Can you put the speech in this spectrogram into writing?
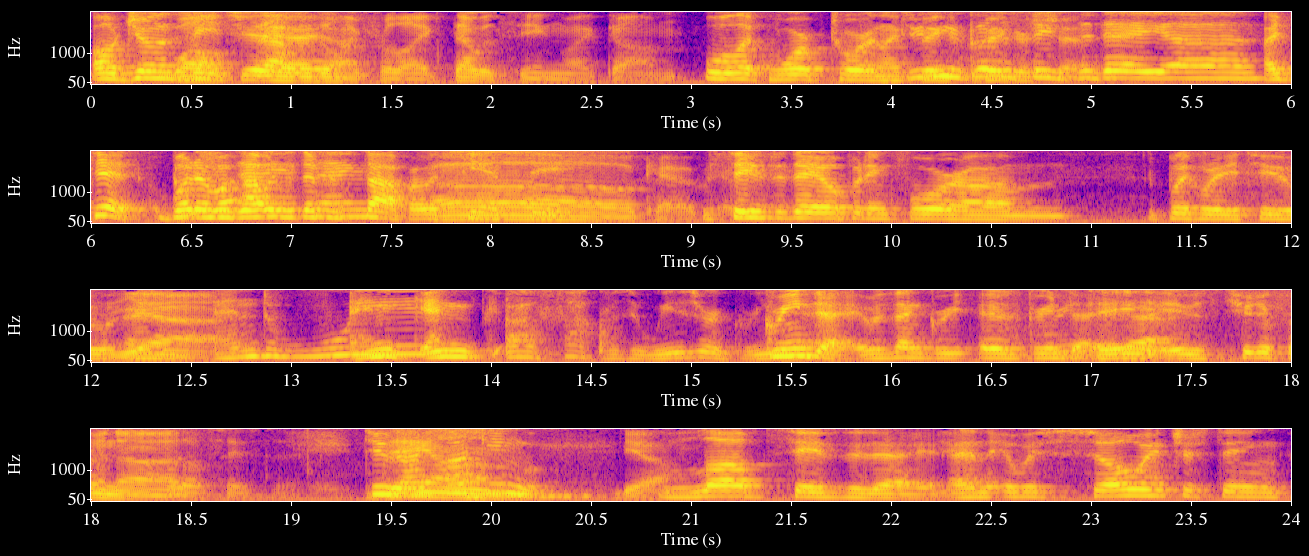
oh Jones well, Beach. Yeah, that yeah, was yeah. only for like that was seeing like um. well, like Warped Tour and like Did big, you go to bigger Saves shit. the Day? Uh, I did, but it, I was Day a different thing? stop. I was PNC. Oh, okay. okay. Saves the Day opening for um, Blink One Eighty Two. Yeah. and and, and we, and oh fuck, was it Weezer or Green Day? Green Day. It was then Green. It was Green, Day. They, yeah. It was two different. I Uh, love Saves the Day. Dude, they, I um, fucking yeah. loved Saves the Day, and it was so interesting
